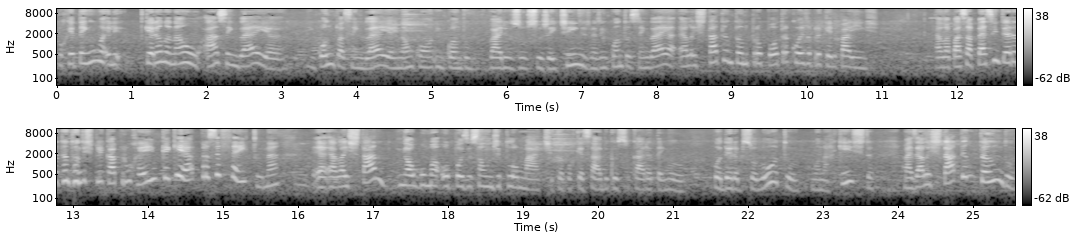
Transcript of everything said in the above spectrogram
Porque tem uma. Ele, querendo ou não, a Assembleia, enquanto Assembleia, e não com, enquanto vários sujeitinhos, mas enquanto Assembleia, ela está tentando propor outra coisa para aquele país. Ela passa a peça inteira tentando explicar para o rei o que, que é para ser feito, né? É, ela está em alguma oposição diplomática, porque sabe que o cara tem o poder absoluto, monarquista, mas ela está tentando,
